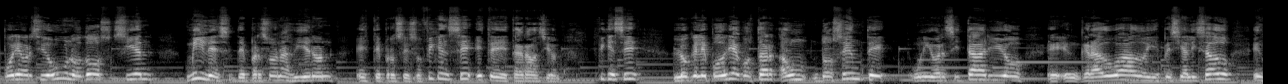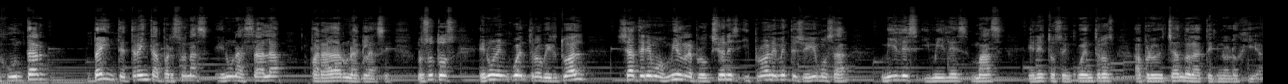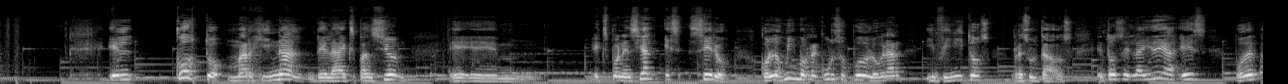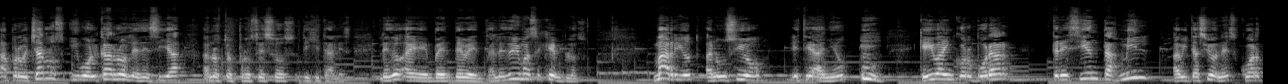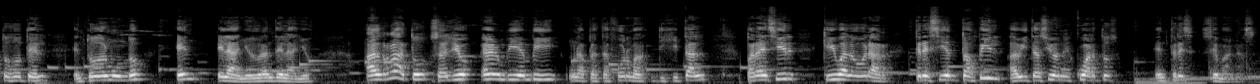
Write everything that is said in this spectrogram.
podría haber sido uno, dos, cien, miles de personas vieron este proceso. Fíjense este, esta grabación, fíjense lo que le podría costar a un docente universitario, eh, graduado y especializado en juntar 20, 30 personas en una sala para dar una clase. Nosotros en un encuentro virtual ya tenemos mil reproducciones y probablemente lleguemos a miles y miles más en estos encuentros aprovechando la tecnología. El costo marginal de la expansión eh, em, exponencial es cero. Con los mismos recursos puedo lograr infinitos resultados. Entonces la idea es poder aprovecharlos y volcarlos, les decía, a nuestros procesos digitales les eh, de venta. Les doy más ejemplos. Marriott anunció este año que iba a incorporar 300.000 habitaciones, cuartos de hotel, en todo el mundo en el año, durante el año. Al rato salió Airbnb, una plataforma digital, para decir que iba a lograr 300.000 habitaciones, cuartos, en tres semanas.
